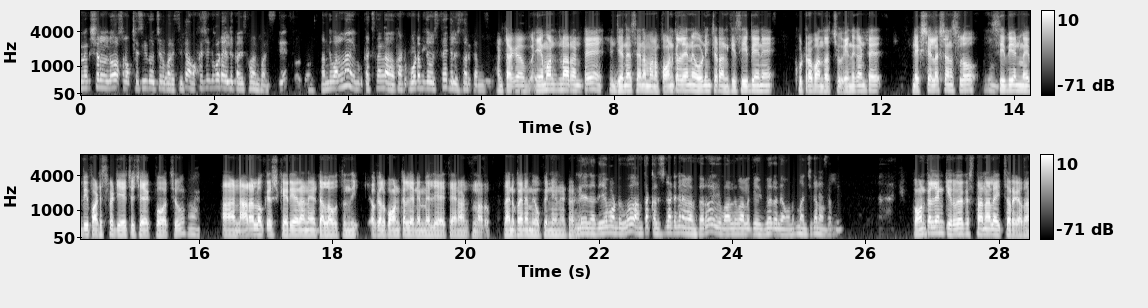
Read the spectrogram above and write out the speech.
ఎలక్షన్లో అసలు ఒక్క సీట్ వచ్చిన పరిస్థితి. ఒక్క సీట్ కూడా వెళ్ళి కలిసిపోయిన పరిస్థితి. అందువలన ఖచ్చితంగా కూటమి వస్తే గెలుస్తారు అంటే ఏమంటున్నారంటే జనసేన మన పవన్ కళ్యాణ్ ఓడించడానికి సిబిఐనే కుట్ర పొందొచ్చు. ఎందుకంటే నెక్స్ట్ ఎలక్షన్స్లో సిబిఐన్ మేబీ పార్టిసిపేట్ చేయొచ్చు చేయకపోవచ్చు. ఆ నారా లోకేష్ కెరియర్ అనేది డల్ అవుతుంది. ఒకవేళ పవన్ కళ్యాణ్ ఎమ్మెల్యే అయితే అని అంటున్నారు. దానిపైన మీ ఒపీనియన్ ఏంటంటే లేదు అది ఏముండదు అంతా కలిసికట్టుగానే వెళ్తారు. వాళ్ళ వాళ్ళకి విభేదాలు ఏముండదు మంచిగానే ఉంటుంది. పవన్ కళ్యాణ్కి ఇరవై ఒక స్థానాలే ఇచ్చారు కదా.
